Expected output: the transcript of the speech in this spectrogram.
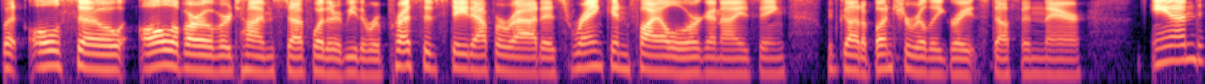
but also all of our overtime stuff, whether it be the repressive state apparatus, rank and file organizing. We've got a bunch of really great stuff in there. And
